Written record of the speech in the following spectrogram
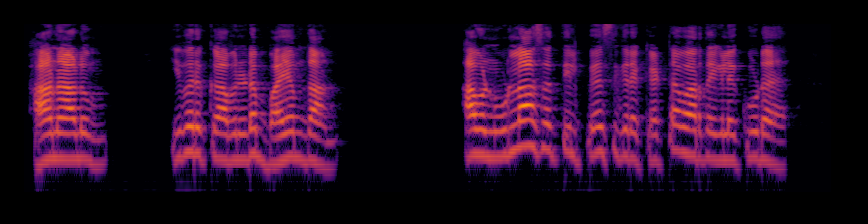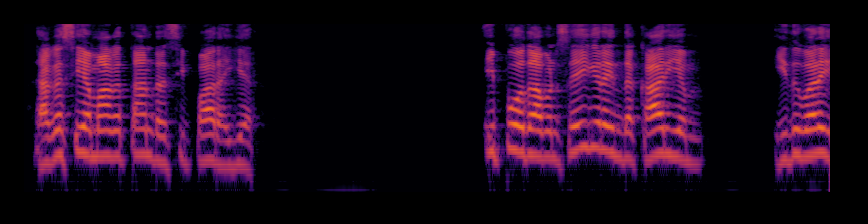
ஆனாலும் இவருக்கு அவனிடம் பயம்தான். அவன் உல்லாசத்தில் பேசுகிற கெட்ட வார்த்தைகளை கூட ரகசியமாகத்தான் ரசிப்பார் ஐயர். இப்போது அவன் செய்கிற இந்த காரியம் இதுவரை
